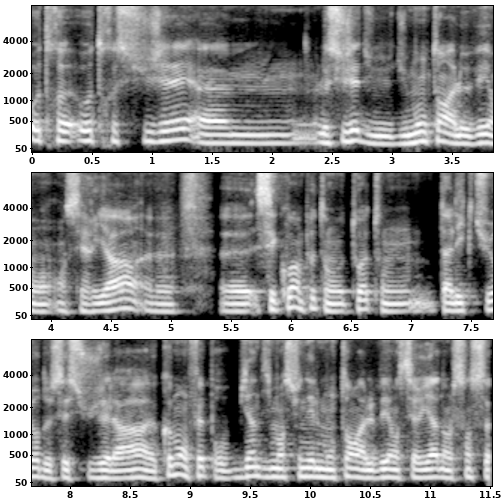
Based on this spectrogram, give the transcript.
autre autre sujet, euh, le sujet du, montant à lever en, en A. Euh, c'est quoi un peu ton, toi ton ta lecture de ces sujets-là? Comment on fait pour bien dimensionner le montant à lever en série A dans le sens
